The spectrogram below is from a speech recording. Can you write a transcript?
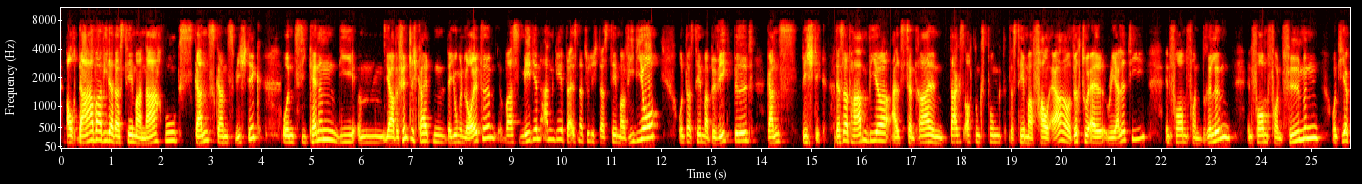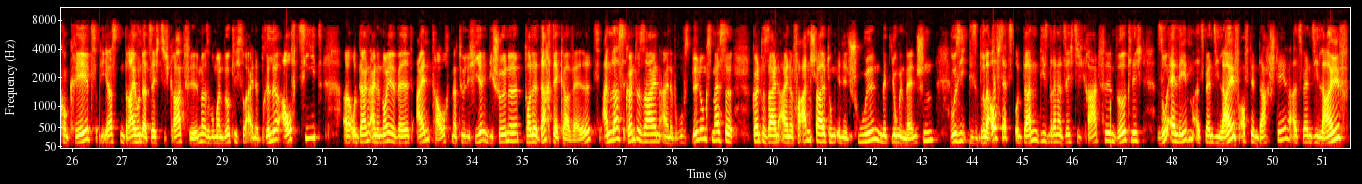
Auch da war wieder das Thema Nachwuchs ganz, ganz wichtig. Und Sie kennen die ähm, ja, Befindlichkeiten der jungen Leute, was Medien angeht. Da ist natürlich das Thema Video und das Thema Bewegtbild ganz wichtig. Deshalb haben wir als zentralen Tagesordnungspunkt das Thema VR, Virtual Reality, in Form von Brillen, in Form von Filmen und hier konkret die ersten 360-Grad-Filme, also wo man wirklich so eine Brille aufzieht äh, und dann eine neue Welt eintaucht, natürlich hier in die schöne, tolle Dachdeckerwelt. Anlass könnte sein eine Berufsbildungsmesse, könnte sein eine Veranstaltung in den Schulen mit jungen Menschen, wo sie diese Brille aufsetzt und dann diesen 360-Grad-Film wirklich so erleben, als wenn sie live auf dem Dach stehen, als wenn sie live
